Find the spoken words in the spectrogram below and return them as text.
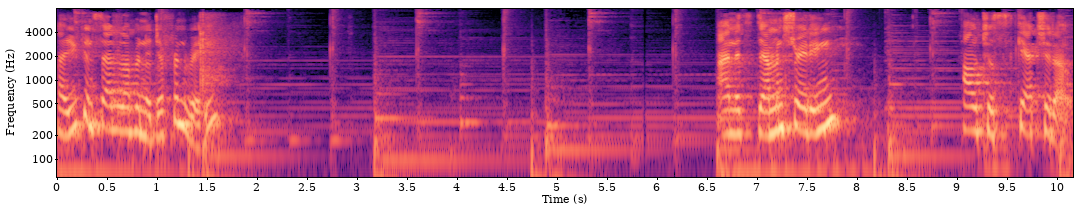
Now you can set it up in a different way. And it's demonstrating how to sketch it out.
